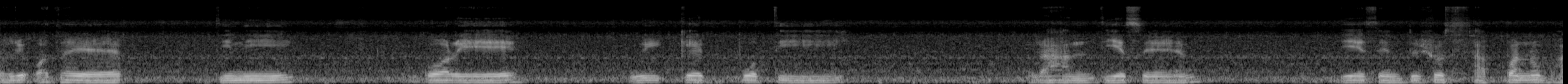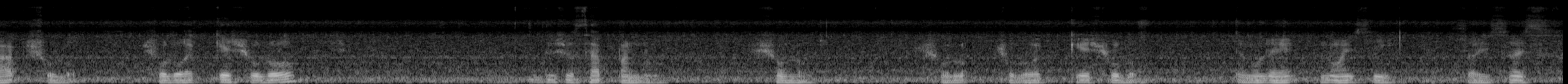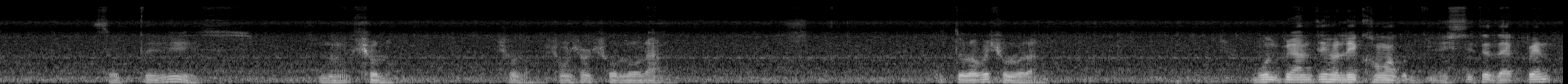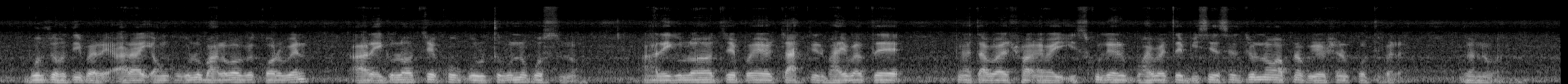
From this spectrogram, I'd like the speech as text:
তাহলে অতএব তিনি গড়ে উইকেট প্রতি রান দিয়েছেন দিয়েছেন দুশো ছাপ্পান্ন ভাগ ষোলো। ষোলো একে ষোলো, দুশো ছাপ্পান্ন, ষোলো। ষোলো ষোলো একে ষোলো তাহলে নয় সি। ছয় ছয়, ছত্রিশ ষোলো ষোলো সমস্যা ষোলো রান। উত্তর হবে ষোলো রান। ভুল প্রান্তি হলে ক্ষমা দৃষ্টিতে দেখবেন বলতে হতেই পারে। আর এই অঙ্কগুলো ভালোভাবে করবেন, আর এগুলো হচ্ছে খুব গুরুত্বপূর্ণ প্রশ্ন। আর এগুলো হচ্ছে চাকরির ভাইভাতে তারপরে স্কুলের ভাইভাতে বিসিএসের জন্য আপনার প্রিপারেশন করতে পারেন। ধন্যবাদ।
